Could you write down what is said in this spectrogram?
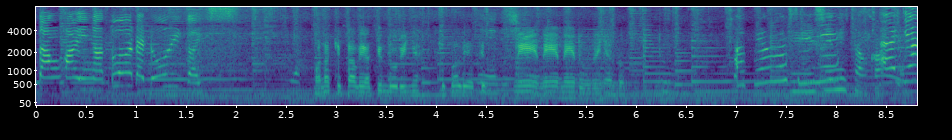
tangkainya tuh ada duri, guys. Mana kita liatin durinya? Coba liatin. Nih, nih, nih durinya tuh. Di sini cangkangnya.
